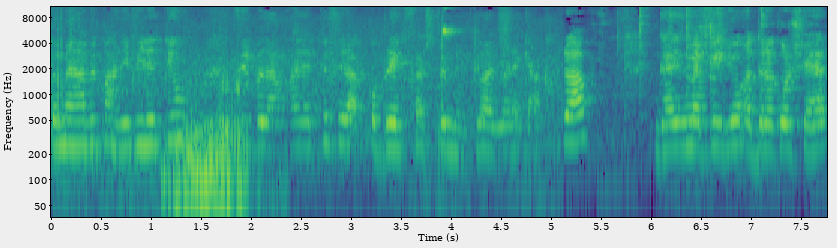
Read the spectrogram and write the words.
तो मैं अभी पानी पी लेती हूँ फिर बादाम खा लेती हूँ फिर आपको ब्रेकफास्ट पे मिलती हूँ। आज मैंने क्या खा तो आप गाइस मैं पी रही हूँ अदरक और शहद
